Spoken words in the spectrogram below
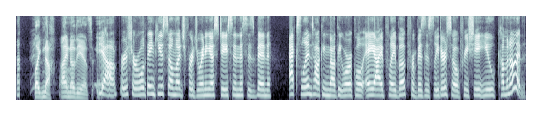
the. Like, no, I know the answer. Yeah, for sure. Well, thank you so much for joining us, Jason. This has been excellent talking about the Oracle AI playbook for business leaders. So appreciate you coming on.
